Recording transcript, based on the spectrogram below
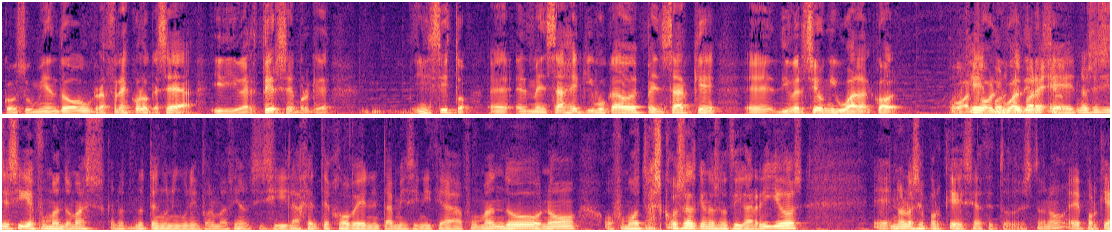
consumiendo un refresco, lo que sea, y divertirse, porque, insisto, eh, el mensaje equivocado es pensar que eh, diversión igual alcohol. Eh, no sé si se sigue fumando más, que no, no tengo ninguna información. Si, si la gente joven también se inicia fumando o no, o fuma otras cosas que no son cigarrillos. Eh, no lo sé por qué se hace todo esto, ¿no? Eh, porque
